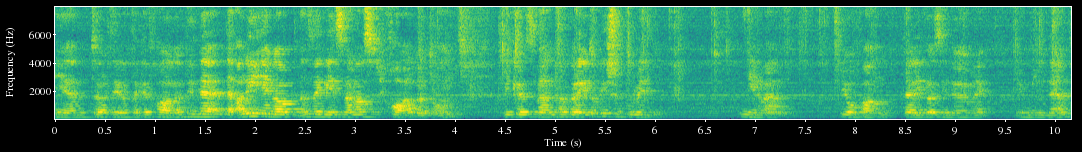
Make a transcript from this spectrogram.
ilyen történeteket hallgatni, de, de a lényeg az egészben az, hogy hallgatom, miközben takarítok, és akkor így nyilván jobban telik az idő, meg minden.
